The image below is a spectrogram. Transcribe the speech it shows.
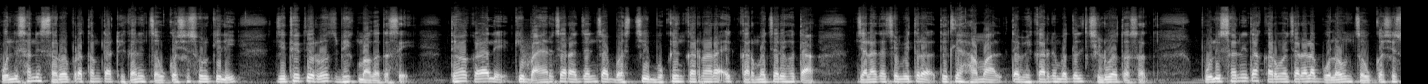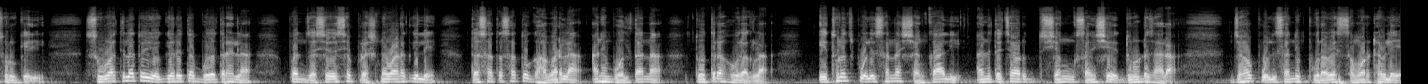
पोलिसांनी सर्वप्रथम त्या ठिकाणी चौकशी सुरू केली जिथे ते रोज भीक मागत असे. तेव्हा कळाले की बाहेरच्या राज्यांच्या बसची बुकिंग करणारा एक कर्मचारी होता ज्याला त्याचे मित्र तिथले हमाल त्या भिकारणीबद्दल चिडवत असत. पोलिसांनी त्या कर्मचाऱ्याला बोलावून चौकशी सुरू केली. सुरुवातीला तो योग्यरित्या बोलत राहिला पण जसे जसे प्रश्न वाढत गेले तसा तसा तो घाबरला आणि बोलताना तोत्रा होऊ लागला. येथूनच पोलिसांना शंका आली आणि त्याच्यावर शंक संशय दृढ झाला. जेव्हा पोलिसांनी पुरावे समोर ठेवले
